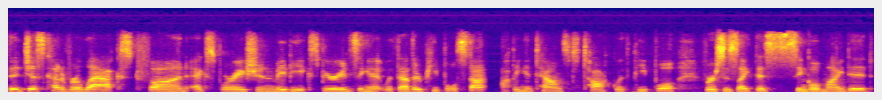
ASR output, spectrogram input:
the just kind of relaxed, fun exploration, maybe experiencing it with other people, stopping in towns to talk with people versus like this single minded,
